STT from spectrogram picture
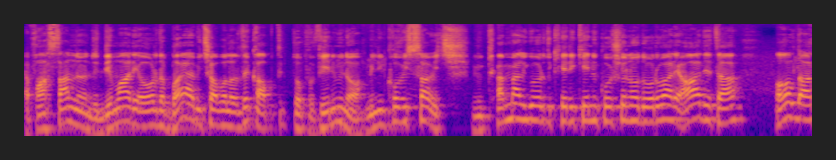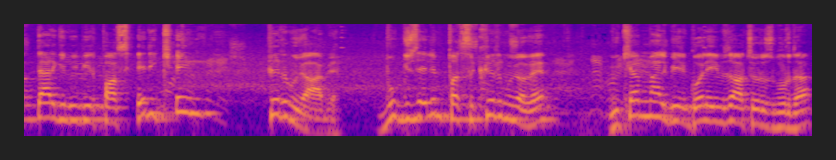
Defanstan döndü. Di orada baya bir çabaladı. Kaptık topu. Firmino, Milinkovic Savic. Mükemmel gördük. Harry Kane'in koşuğuna doğru var ya adeta aldı at der gibi bir pas. Harry Kane kırmıyor abi. Bu güzelin pası kırmıyor ve mükemmel bir gole imza atıyoruz burada.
